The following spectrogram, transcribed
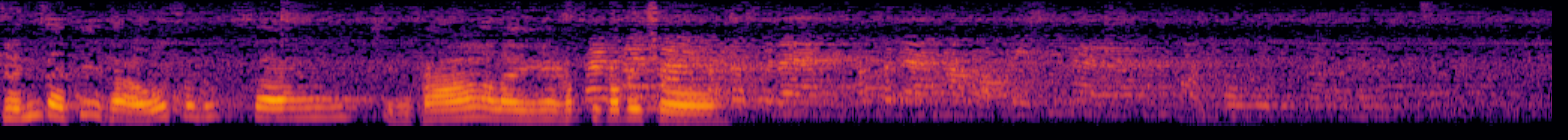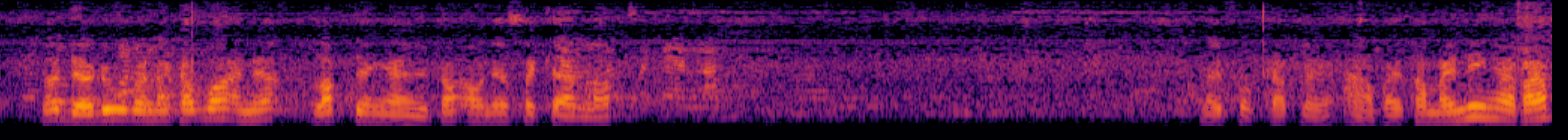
เห็นแต่ที่แถวสรุปแซงสินค้าอะไรอย่างเงี้ยครับที่เขาไปโชว์แสดงเขาแสดงมาตอนปีที่แล้วก่อนโควิดเลย แล้วเดี๋ยวดูกันนะครับว่าอันเนี้ยรับยังไงต้องเอาเนี้ยสแกนรับ สแกนรับไม่โฟกัสเลยอ้าวไปทำไมนิ่งอะครับ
